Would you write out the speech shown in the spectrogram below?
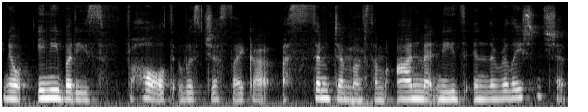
you know, anybody's fault. It was just like a, a symptom of some unmet needs in the relationship,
